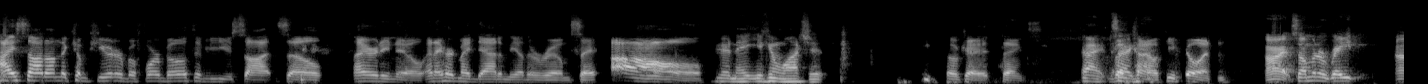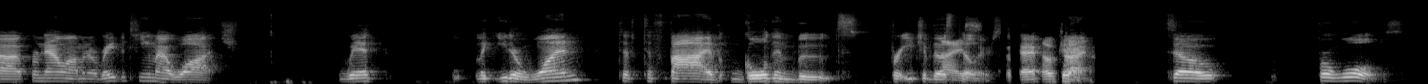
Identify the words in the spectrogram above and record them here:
I saw it on the computer before both of you saw it, so I already knew. And I heard my dad in the other room say, "Oh, Here, Nate, you can watch it. okay, thanks." All right, But sorry. Kyle, keep going. All right, so I'm gonna rate uh, from now on. I'm gonna rate the team I watch with like either one to, to five golden boots for each of those Nice. pillars. Okay. Okay. All right. So for Wolves,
